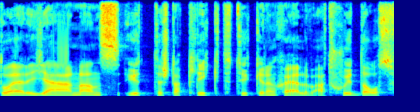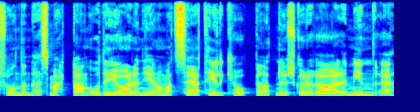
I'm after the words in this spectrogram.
då är det hjärnans yttersta plikt, tycker den själv, att skydda oss från den där smärtan. Och det gör den genom att säga till kroppen att nu ska du röra dig mindre.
